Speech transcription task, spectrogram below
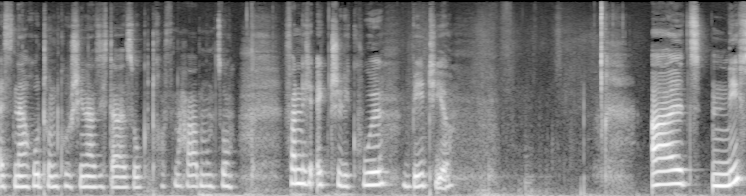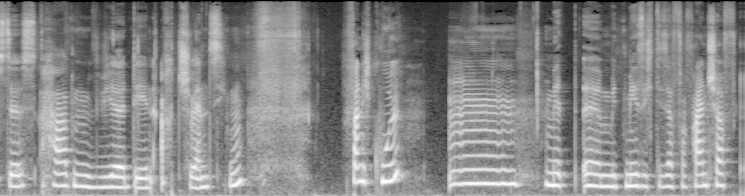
als Naruto und Kushina sich da so getroffen haben und so. Fand ich actually cool. B-Tier. Als nächstes haben wir den achtschwänzigen. Fand ich cool. Mm, mit, äh, mit mäßig dieser Verfeindschaft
